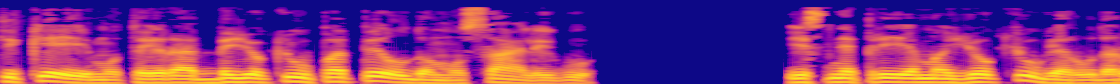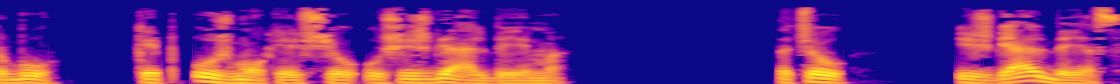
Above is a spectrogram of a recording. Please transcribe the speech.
tikėjimu, tai yra be jokių papildomų sąlygų. Jis nepriema jokių gerų darbų, kaip užmokesčio už išgelbėjimą. Tačiau išgelbėjęs,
